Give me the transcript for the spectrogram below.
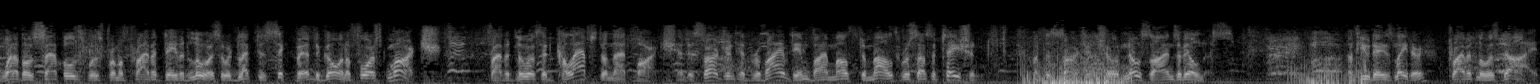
One of those samples was from a Private David Lewis who had left his sickbed to go on a forced march. Private Lewis had collapsed on that march, and his sergeant had revived him by mouth-to-mouth -mouth resuscitation. But the sergeant showed no signs of illness. A few days later, Private Lewis died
